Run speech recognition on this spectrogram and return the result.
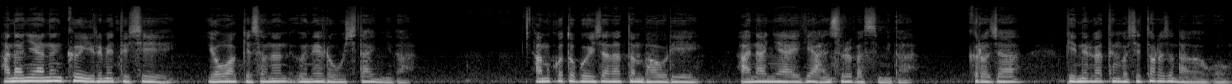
아나니아는 그 이름의 뜻이 여호와께서는 은혜로우시다입니다. 아무것도 보이지 않았던 바울이 아나니아에게 안수를 받습니다. 그러자 비늘 같은 것이 떨어져 나가고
